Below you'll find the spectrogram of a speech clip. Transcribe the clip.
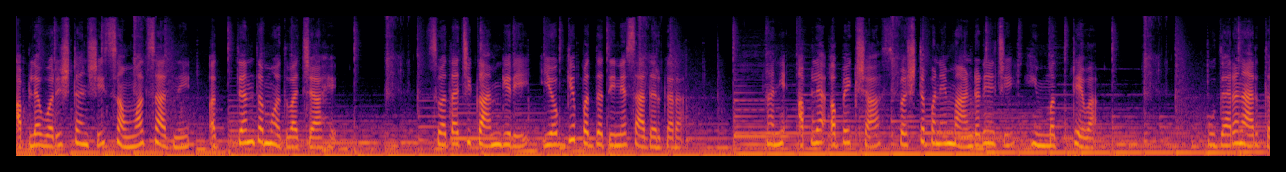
आपल्या वरिष्ठांशी संवाद साधणे अत्यंत महत्त्वाचे आहे. स्वतःची कामगिरी योग्य पद्धतीने सादर करा आणि आपल्या अपेक्षा स्पष्टपणे मांडण्याची हिंमत ठेवा. उदाहरणार्थ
